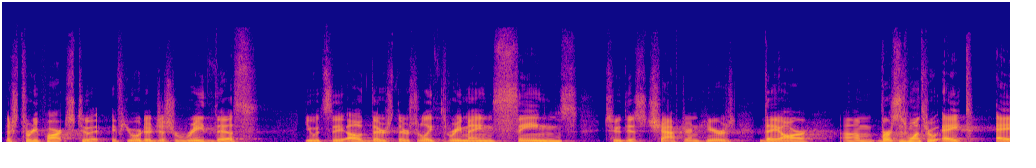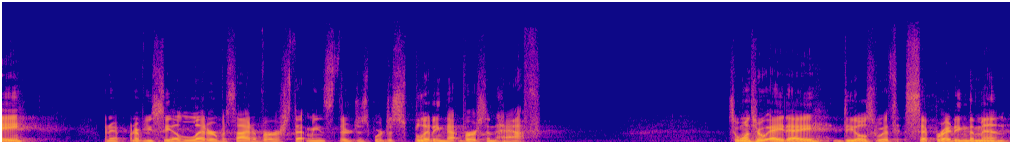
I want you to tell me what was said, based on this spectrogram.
There's three parts to it. If you were to just read this, you would see, oh, there's, there's really three main scenes to this chapter, and here's they are. Um, verses 1 through 8a, whenever you see a letter beside a verse, that means they're just, we're just splitting that verse in half. So 1 through 8a deals with separating the men,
